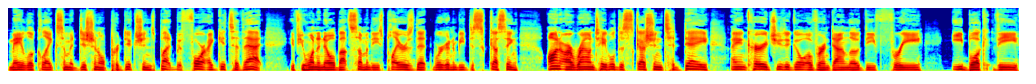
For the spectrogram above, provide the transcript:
may look like, some additional predictions. But before I get to that, if you want to know about some of these players that we're going to be discussing on our roundtable discussion today, I encourage you to go over and download the free ebook, the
